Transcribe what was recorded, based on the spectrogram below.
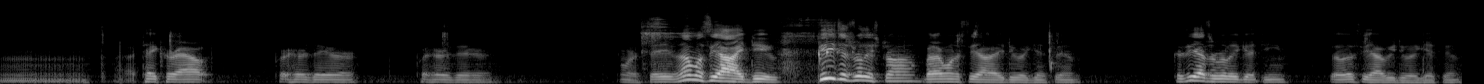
Mm, take her out, put her there, put her there. I want to save. I'm gonna see how I do. Peach is really strong, but I want to see how I do against him because he has a really good team. So let's see how we do against him.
